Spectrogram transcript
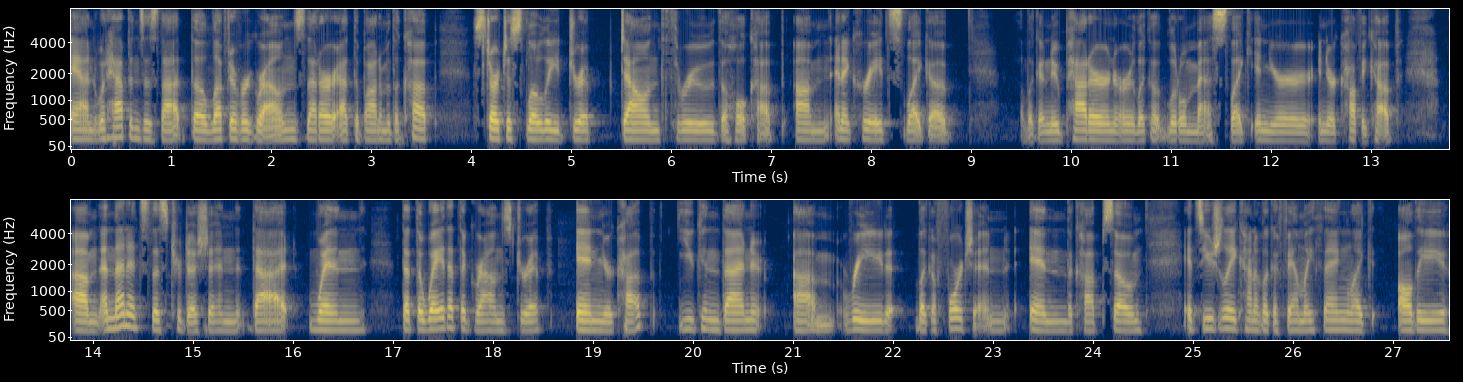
And what happens is that the leftover grounds that are at the bottom of the cup start to slowly drip down through the whole cup, um, and it creates like a like a new pattern or like a little mess like in your in your coffee cup. Um, and then it's this tradition that when that the way that the grounds drip in your cup, you can then um, read like a fortune in the cup. So it's usually kind of like a family thing. Like all the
